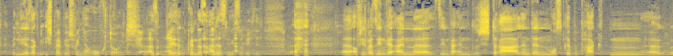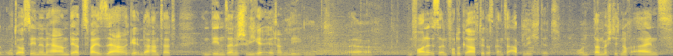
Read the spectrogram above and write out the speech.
Wenn ihr sagt, ich spreche, wir sprechen ja Hochdeutsch. Also wir können das alles nicht so richtig. Äh, auf jeden Fall sehen wir einen, äh, sehen wir einen strahlenden, muskelbepackten, äh, gut aussehenden Herrn, der zwei Särge in der Hand hat, in denen seine Schwiegereltern liegen. Und vorne ist ein Fotograf, der das Ganze ablichtet. Und dann möchte ich noch eins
